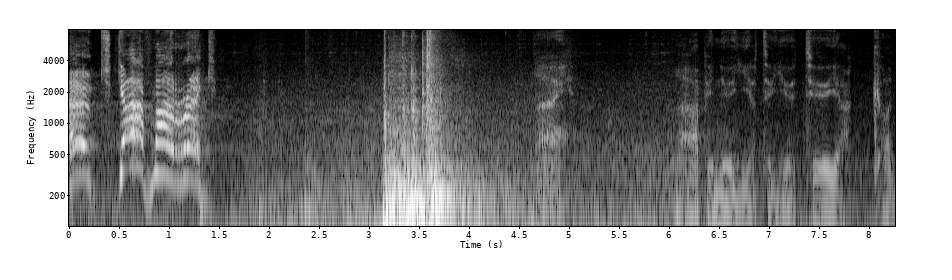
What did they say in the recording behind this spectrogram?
Out! Get off my rig! Aye. A happy new year to you too, you cunt.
